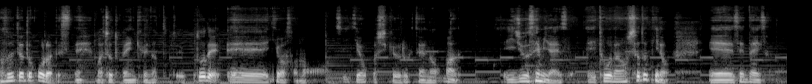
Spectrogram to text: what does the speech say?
あ、そういったところはですね、まあ、ちょっと勉強になったということで、えー、今日はその、地域おこし協力隊の、まあ、移住セミナーです。登壇をした時の、えー、先隊員さんの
